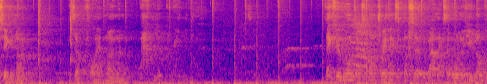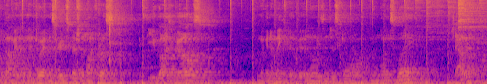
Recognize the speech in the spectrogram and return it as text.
Say goodnight. It's a quiet moment. Wow, you look great. Thanks to everyone, thanks to Entree, thanks to Concert Cabal, thanks to all of you lot for coming and enjoying this really special night for us. Thanks to you guys and girls. And we're going to make a little bit of noise and just go out in a nice way. Shall we?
